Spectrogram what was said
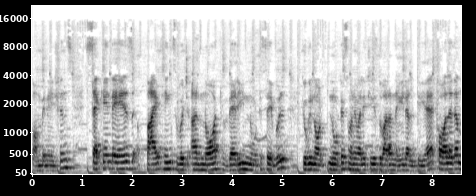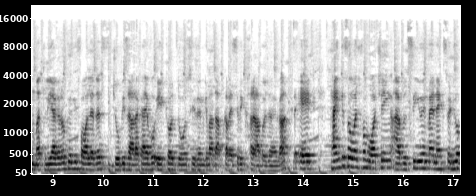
combination second is buy things which are not very noticeable क्योंकि नोटिस होने वाली चीज़ दोबारा नहीं डलती है। फॉल लेदर मत लिया करो, क्योंकि फॉल लेदर जो भी ज़्यादा का है, वो एक और दो सीज़न के बाद आपका वैसे भी खराब हो जाएगा। At thank you so much for watching I will see you in my next video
